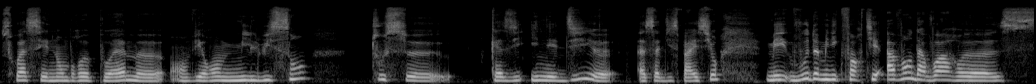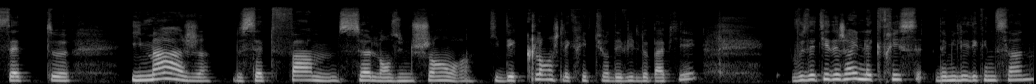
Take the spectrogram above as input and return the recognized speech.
soit ses nombreux poèmes, euh, environ 1800, tous euh, quasi inédits à sa disparition. Mais vous, Dominique Fortier, avant d'avoir euh, cette euh, image de cette femme seule dans une chambre qui déclenche l'écriture des villes de papier, vous étiez déjà une lectrice d'Emily Dickinson?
